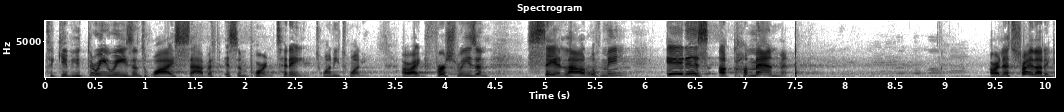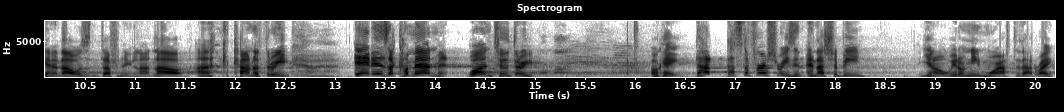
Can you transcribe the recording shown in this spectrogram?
to give you three reasons why Sabbath is important today, 2020. All right, first reason, say it loud with me it is a commandment. All right, let's try that again. That was definitely not loud. Uh, count of three. It is a commandment. One, two, three. Okay, that, that's the first reason, and that should be, you know, we don't need more after that, right?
